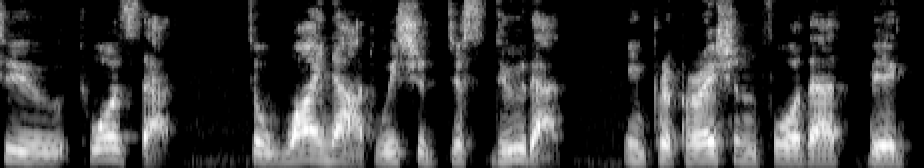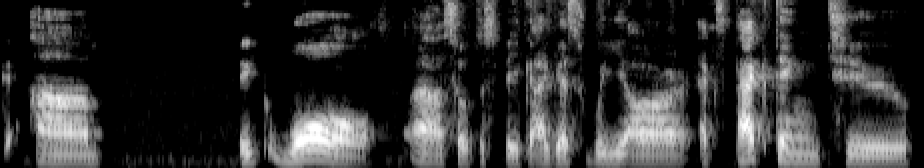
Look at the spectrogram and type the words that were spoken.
to towards that. So why not? We should just do that in preparation for that big, um, big wall, uh, so to speak. I guess we are expecting to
